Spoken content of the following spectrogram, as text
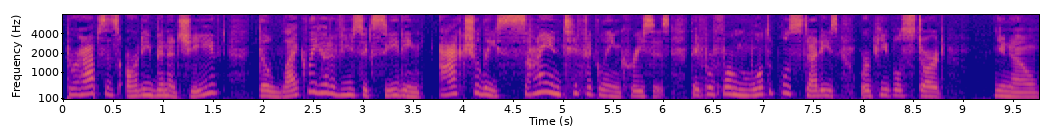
perhaps it's already been achieved, the likelihood of you succeeding actually scientifically increases. They've performed multiple studies where people start, you know,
